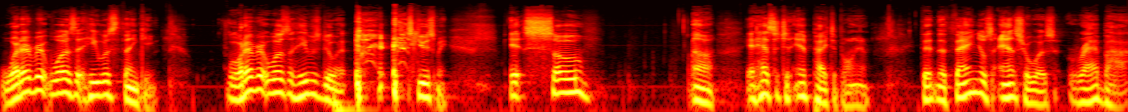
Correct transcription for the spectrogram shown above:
whatever it was that he was thinking, whatever it was that he was doing, excuse me, it's so uh, it has such an impact upon him that Nathaniel's answer was, "Rabbi,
